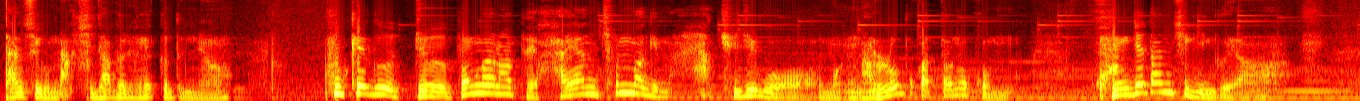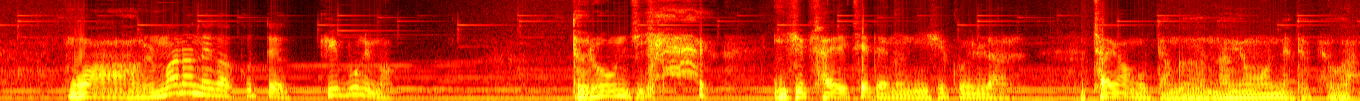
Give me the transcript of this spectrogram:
단식을 막 시작을 했거든요. 국회 그 저 본관 앞에 하얀 천막이 막 치지고 막 난로도 갖다 놓고 황제 단식인 거야. 와 얼마나 내가 그때 기분이 막 더러운지 24일째 되는 29일 날 자유한국당 그 나경원 원내대표가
